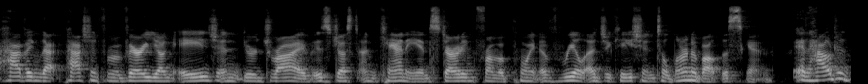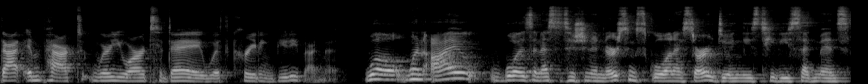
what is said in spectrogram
having that passion from a very young age. And your drive is just uncanny and starting from a point of real education to learn about the skin. And how did that impact where you are today with creating Beauty Magnet? Well, when I was an esthetician in nursing school and I started doing these TV segments,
